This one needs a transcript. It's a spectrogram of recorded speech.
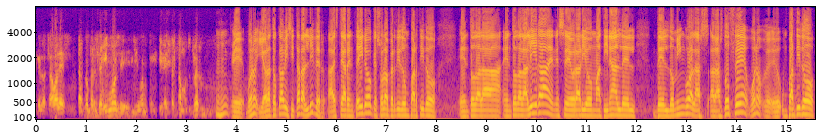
que, los chavales tanto perseguimos y, bueno, y en estamos, claro. Eh, bueno, y ahora toca visitar al líder, a este Arenteiro, que solo ha perdido un partido en toda la, en toda la liga, en ese horario matinal del, del domingo a las, a las 12. Bueno, eh, un partido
